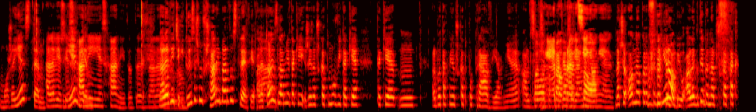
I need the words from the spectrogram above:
Może jestem. Ale wiesz, Nie jest honey i jest honey, to też zależy. No ale wiecie, no. i tu jesteśmy w szarej bardzo strefie, ale to Tak. jest dla mnie takie, że na przykład mówi takie, takie mm, albo tak mnie na przykład poprawia, nie? Albo... Co Nie, poprawia, że poprawia, co? nie, nie, nie. Znaczy on akurat tego nie robił, ale gdyby na przykład tak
